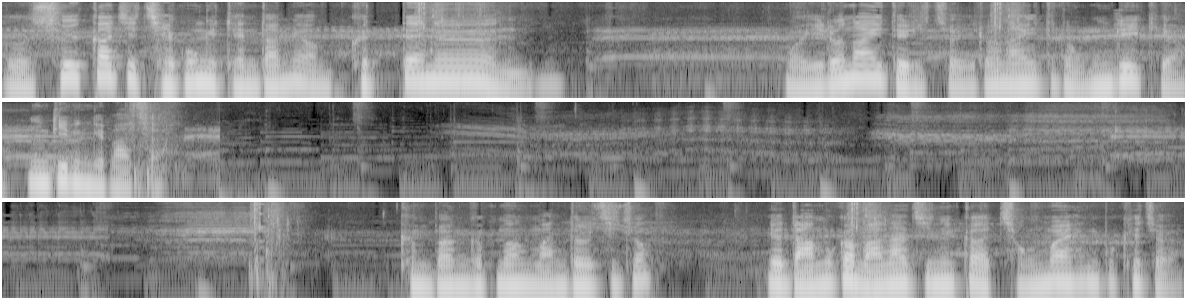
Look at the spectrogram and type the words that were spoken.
그 술까지 제공이 된다면 그때는 뭐 이런 아이들 있죠. 이런 아이들은 옮길게요. 옮기는 게 맞아. 금방금방 만들어지죠? 나무가 많아지니까 정말 행복해져요.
